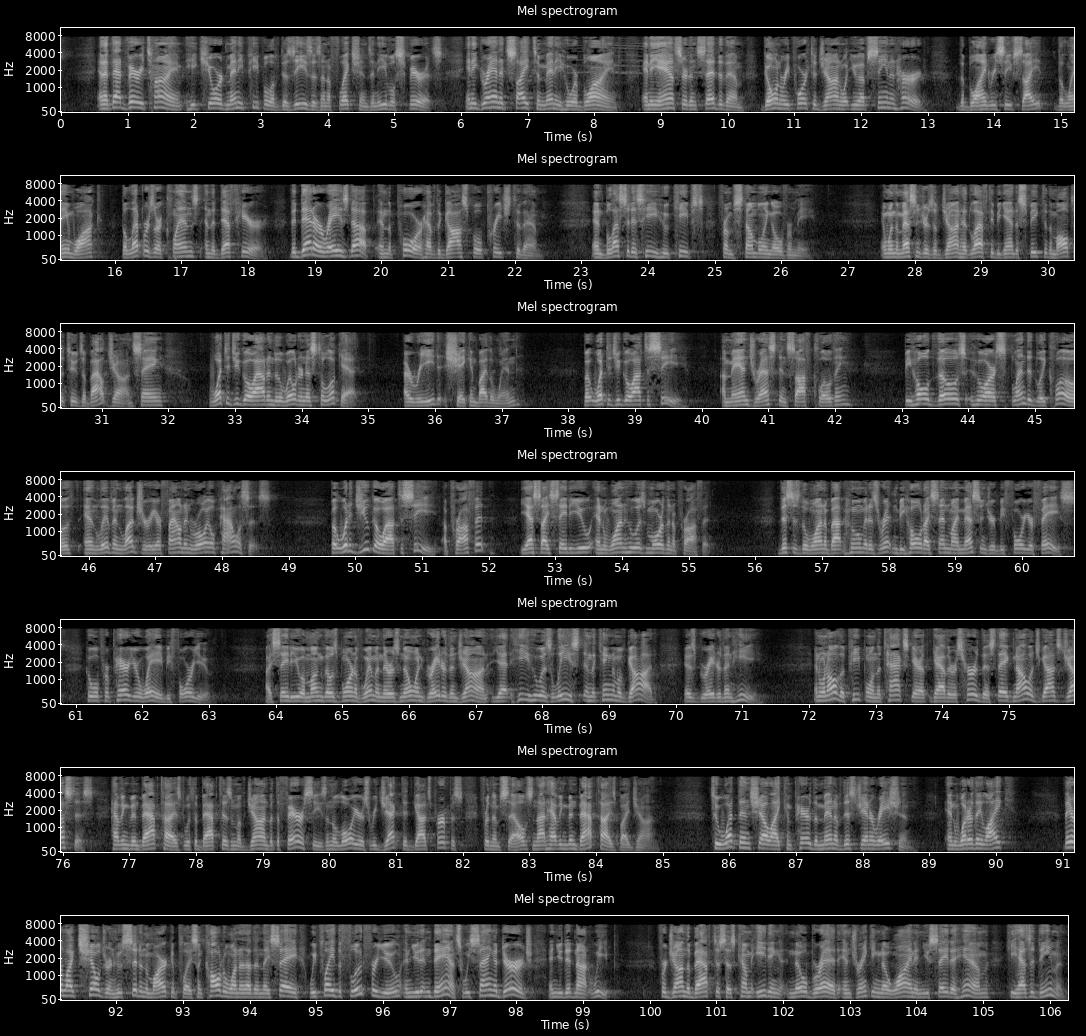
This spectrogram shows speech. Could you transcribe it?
And at that very time, he cured many people of diseases and afflictions and evil spirits. And he granted sight to many who were blind. And he answered and said to them, Go and report to John what you have seen and heard the blind receive sight, the lame walk, the lepers are cleansed, and the deaf hear. The dead are raised up, and the poor have the gospel preached to them. And blessed is he who keeps from stumbling over me. And when the messengers of John had left, he began to speak to the multitudes about John, saying, What did you go out into the wilderness to look at? A reed shaken by the wind? But what did you go out to see? A man dressed in soft clothing? Behold, those who are splendidly clothed and live in luxury are found in royal palaces. But what did you go out to see? A prophet? Yes, I say to you, and one who is more than a prophet. This is the one about whom it is written Behold, I send my messenger before your face, who will prepare your way before you. I say to you, among those born of women, there is no one greater than John, yet he who is least in the kingdom of God is greater than he. And when all the people and the tax gatherers heard this, they acknowledged God's justice, having been baptized with the baptism of John. But the Pharisees and the lawyers rejected God's purpose for themselves, not having been baptized by John. To what then shall I compare the men of this generation? And what are they like? They are like children who sit in the marketplace and call to one another, and they say, We played the flute for you, and you didn't dance. We sang a dirge, and you did not weep. For John the Baptist has come eating no bread and drinking no wine, and you say to him, He has a demon.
